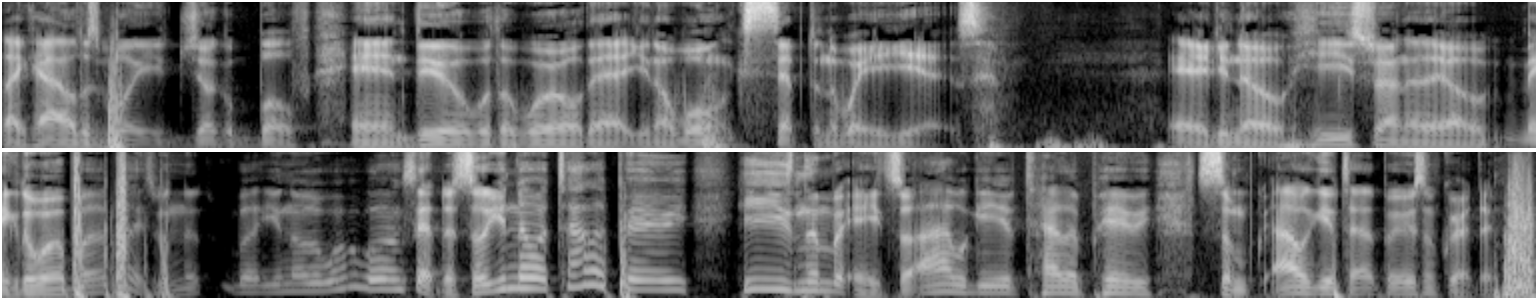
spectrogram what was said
Like how does Blade juggle both and deal with a world that, you know, won't accept him the way he is and you know he's trying to make the world a better place, but, but you know the world will accept it. So you know what, Tyler Perry, he's number eight. So I will give Tyler Perry some. I will give Tyler Perry some credit. You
